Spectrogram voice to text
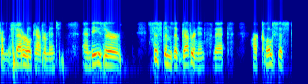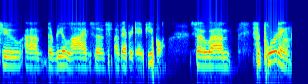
from the federal government, and these are systems of governance that are closest to um, the real lives of, of everyday people. So, um, supporting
